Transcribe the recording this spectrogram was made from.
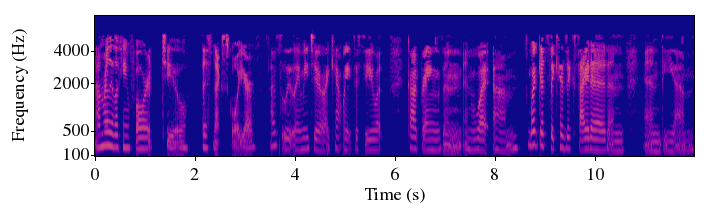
I'm really looking forward to this next school year. Absolutely, me too. I can't wait to see what God brings and and what um what gets the kids excited and and the um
